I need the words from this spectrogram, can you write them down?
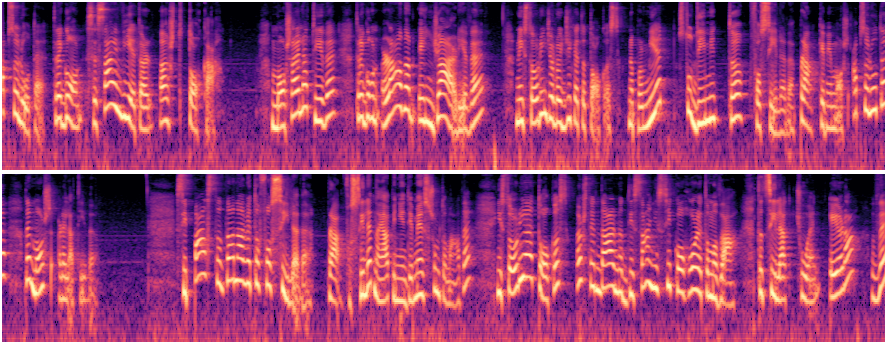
absolute tregon se sa e vjetër është Toka. Mosha relative tregon radhën e ngjarjeve në historinë gjeologjike të Tokës, nëpërmjet studimit të fosileve. Pra, kemi moshë absolute dhe moshë relative. Sipas të dhënave të fosileve, pra fosilet na japin një ndihmesë shumë të madhe, historia e Tokës është e ndarë në disa njësi kohore të mëdha, të cilat quhen era dhe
